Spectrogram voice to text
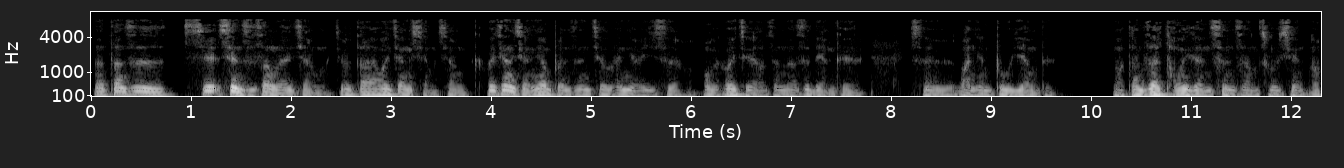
那但是现现实上来讲，就大家会这样想象，会这样想象本身就很有意思啊。我会觉得真的是两个是完全不一样的啊，但在同一人身上出现啊。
